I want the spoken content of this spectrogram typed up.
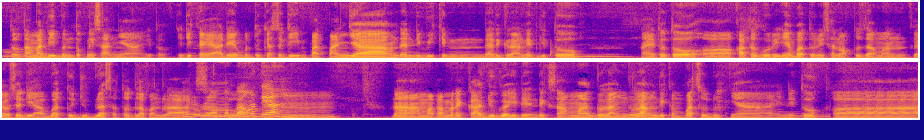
terutama di bentuk nisannya gitu jadi kayak ada yang bentuknya segi empat panjang dan dibikin dari granit gitu nah itu tuh eh, kategorinya batu nisan waktu zaman VOC di abad 17 atau 18 Ih, udah lama gitu. banget ya. Mm. Nah, maka mereka juga identik sama gelang-gelang di keempat sudutnya. Ini tuh eh,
